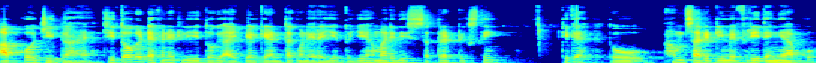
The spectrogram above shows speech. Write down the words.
आपको जीतना है। जीतोगे डेफिनेटली जीतोगे। आईपीएल के एंड तक बने रहिए। तो ये हमारी दी सत्रह ट्रिक्स थी। ठीक है? तो हम सारी टीमें फ्री देंगे आपको।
